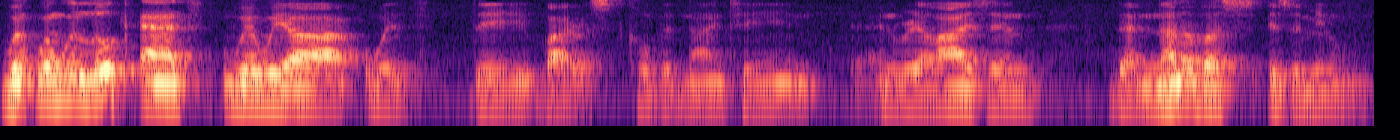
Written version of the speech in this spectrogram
when, when we look at where we are with the virus, COVID-19, and realizing that none of us is immune,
